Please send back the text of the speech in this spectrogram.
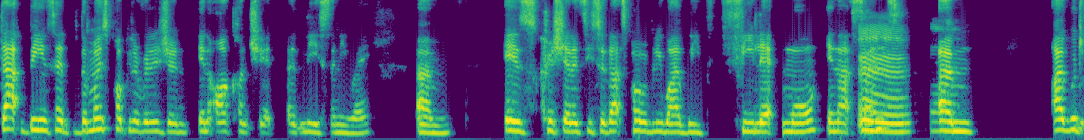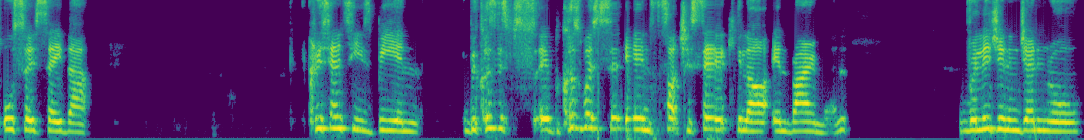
that being said, the most popular religion in our country, at least anyway, um, is Christianity. So that's probably why we feel it more in that sense. Mm, Yeah. Um, I would also say that Christianity is being because it's because we're in such a secular environment. Religion in general,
